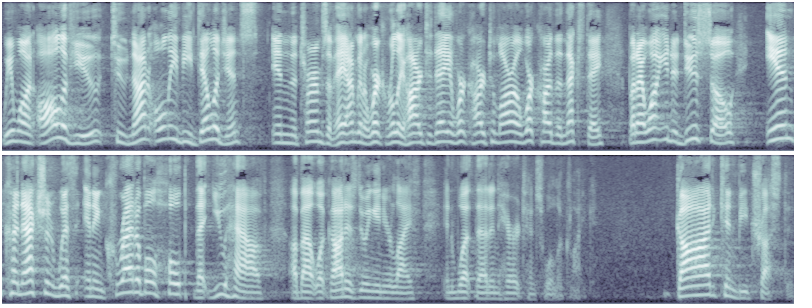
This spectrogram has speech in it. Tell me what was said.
we want all of you to not only be diligent in the terms of, hey, I'm going to work really hard today and work hard tomorrow and work hard the next day, but I want you to do so in connection with an incredible hope that you have about what God is doing in your life and what that inheritance will look like. God can be trusted.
